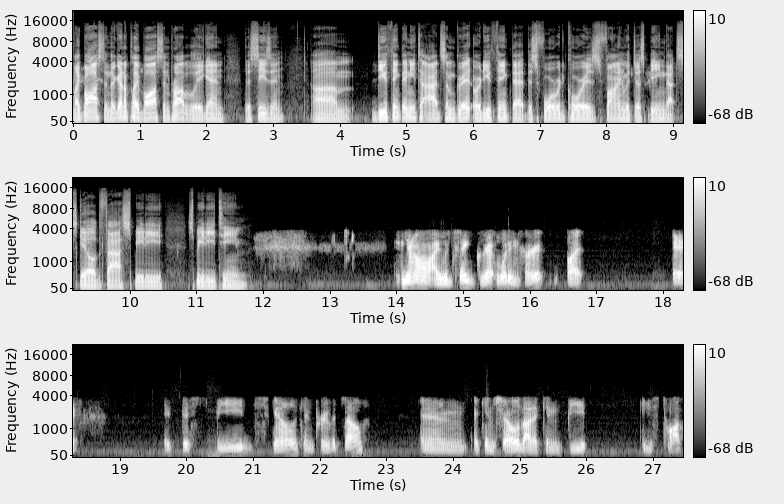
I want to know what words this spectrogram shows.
like Boston, they're gonna play Boston probably again this season. Um, do you think they need to add some grit, or do you think that this forward core is fine with just being that skilled, fast, speedy, speedy team? you know, I would say grit wouldn't hurt, but if if this speed skill can prove itself and it can show that it can beat these top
